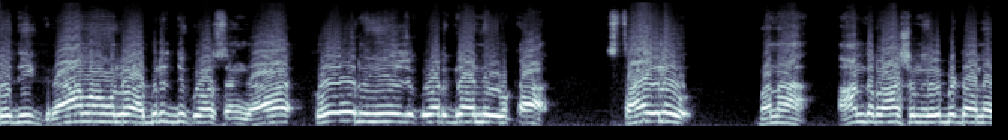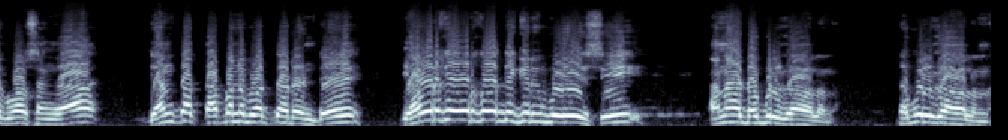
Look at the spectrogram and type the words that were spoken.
ఏది గ్రామంలో అభివృద్ధి కోసంగా కోవూరు నియోజకవర్గాన్ని ఒక స్థాయిలో మన ఆంధ్ర రాష్ట్రం నిలబెట్టాలనే కోసంగా ఎంత తపన పడతాడంటే ఎవరికెవరికో దగ్గరికి పోయేసి అన్నా డబ్బులు కావాలన్న డబ్బులు కావాలన్న.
